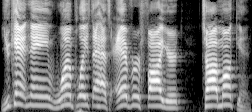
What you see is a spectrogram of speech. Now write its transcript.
You can't name one place that has ever fired Todd Monken.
